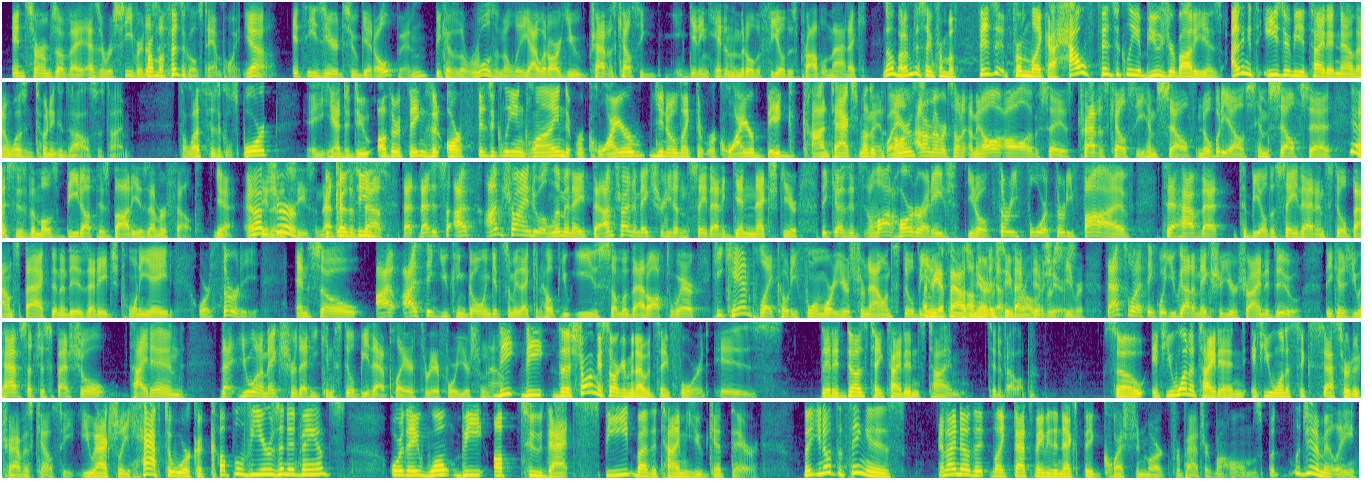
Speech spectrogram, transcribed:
in terms of a, as a receiver. From a physical standpoint, yeah. it's easier to get open because of the rules in the league. I would argue Travis Kelce getting hit in the middle of the field is problematic. No, but I'm just saying from a phys- from like a how physically abused your body is. I think it's easier to be a tight end now than it was in Tony Gonzalez's time. It's a less physical sport. He had to do other things that are physically inclined that require, you know, like that require big contacts from other mean, players. all- I don't remember telling. I mean, all, all I'll say is Travis Kelce himself, nobody else, himself said this is the most beat up his body has ever felt. Yeah, at and I'm the end sure of the season. That because he's sound, that that is. I, I'm trying to eliminate that. I'm trying to make sure he doesn't say that again next year because it's a lot harder at age you know 34, 35 to have that to be able to say that and still bounce back than it is at age 28 or 30. And so I, I think you can go and get somebody that can help you ease some of that off to where he can play Cody four more years from now and still be, And be a 1,000-yard f- receiver all those years. That's what I think what you got to make sure you're trying to do because you have such a special tight end that you want to make sure that he can still be that player three or four years from now. the the the strongest argument I would say for it is that it does take tight ends time to develop. So if you want a tight end, if you want a successor to Travis Kelce, you actually have to work a couple of years in advance, or they won't be up to that speed by the time you get there. But you know what the thing is, and I know that like that's maybe the next big question mark for Patrick Mahomes, but legitimately,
